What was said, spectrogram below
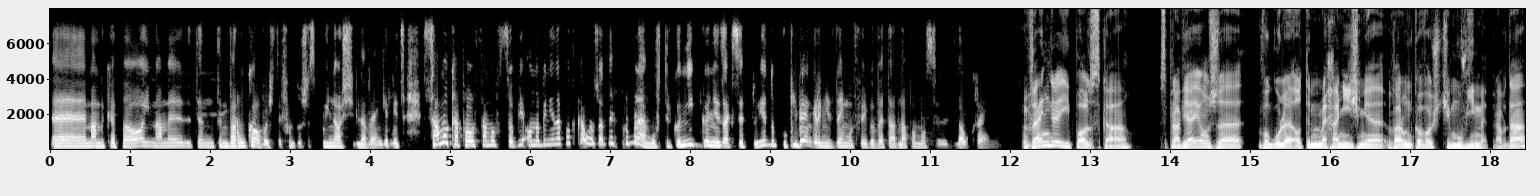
e, mamy KPO i mamy ten, ten warunkowość, te fundusze spójności dla Węgier. Więc samo KPO samo w sobie, ono by nie napotkało żadnych problemów, tylko nikt go nie zaakceptuje, dopóki Węgry nie zdejmą swojego weta dla pomocy dla Ukrainy. Węgry i Polska sprawiają, że w ogóle o tym mechanizmie warunkowości mówimy, prawda?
